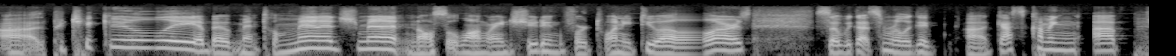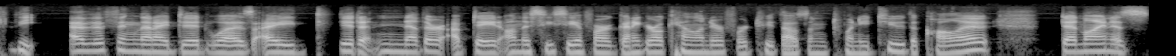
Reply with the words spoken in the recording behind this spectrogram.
uh, particularly about mental management and also long range shooting for 22 LRs. So we got some really good uh, guests coming up. The other thing that I did was I did another update on the CCFR Gunny Girl calendar for 2022. The call out deadline is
